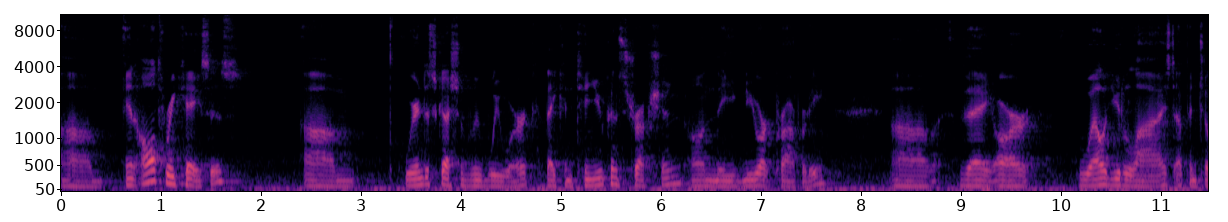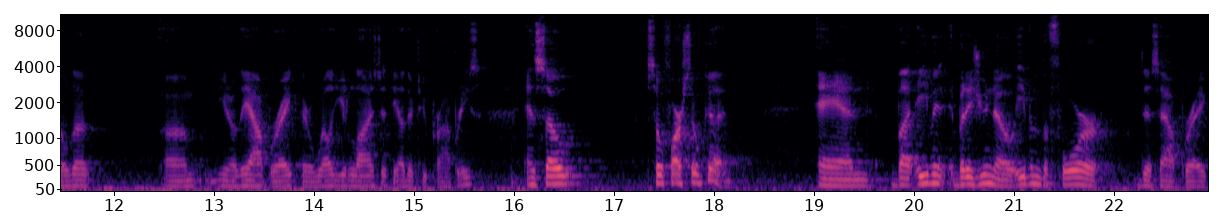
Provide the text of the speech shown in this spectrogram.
um, in all three cases, um, we're in discussions with WeWork. They continue construction on the New York property. Uh, they are well utilized up until the um, you know the outbreak. They're well utilized at the other two properties, and so so far so good. And but even but as you know, even before this outbreak,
